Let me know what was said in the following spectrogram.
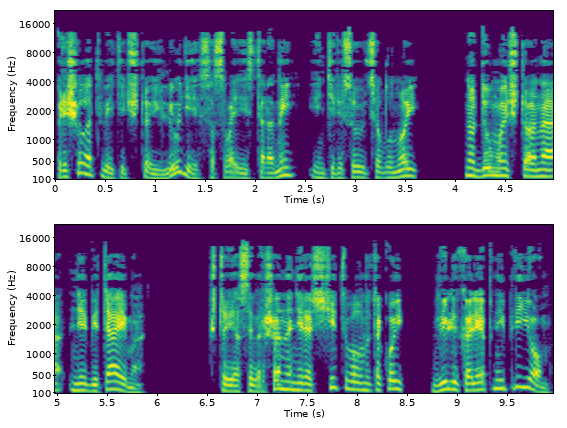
решил ответить, что и люди со своей стороны интересуются Луной, но думают, что она необитаема, что я совершенно не рассчитывал на такой великолепный прием.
